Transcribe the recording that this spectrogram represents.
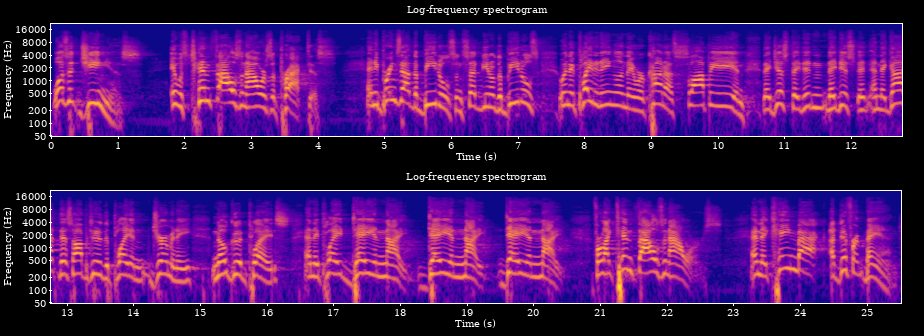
wasn't genius, it was 10,000 hours of practice. And he brings out the Beatles and said, you know, the Beatles, when they played in England, they were kind of sloppy and they just, they didn't, they just, and they got this opportunity to play in Germany, no good place. And they played day and night, day and night, day and night for like 10,000 hours. And they came back a different band.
